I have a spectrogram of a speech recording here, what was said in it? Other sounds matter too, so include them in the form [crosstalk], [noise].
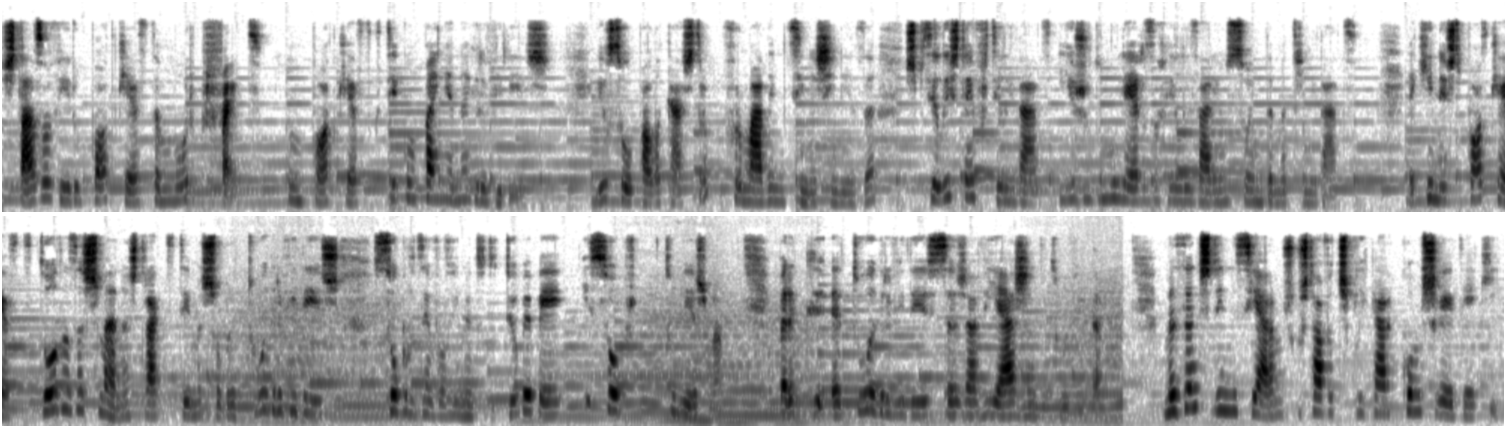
Estás a ouvir o podcast Amor Perfeito, um podcast que te acompanha na gravidez. Eu sou a Paula Castro, formada em medicina chinesa, especialista em fertilidade e ajudo mulheres a realizarem o sonho da maternidade. Aqui neste podcast, todas as semanas, trago-te temas sobre a tua gravidez, sobre o desenvolvimento do teu bebê e sobre tu mesma, para que a tua gravidez seja a viagem da tua vida. Mas antes de iniciarmos, gostava de explicar como cheguei até aqui.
